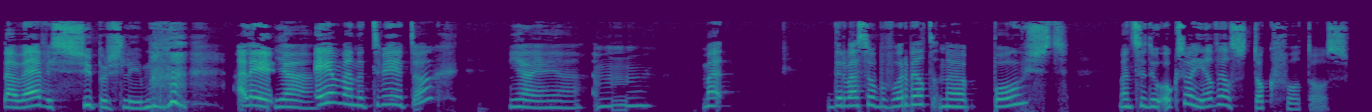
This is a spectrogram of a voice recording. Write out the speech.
dat wijf is super slim. Allee, ja, één van de twee toch? Ja, ja, ja. Mm, maar er was zo bijvoorbeeld een post, want ze doen ook zo heel veel stokfoto's.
